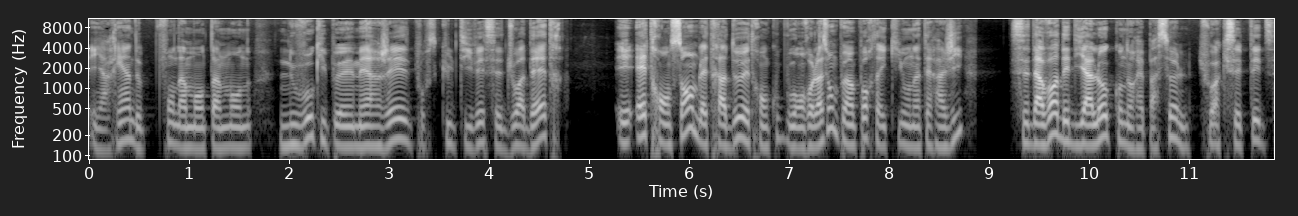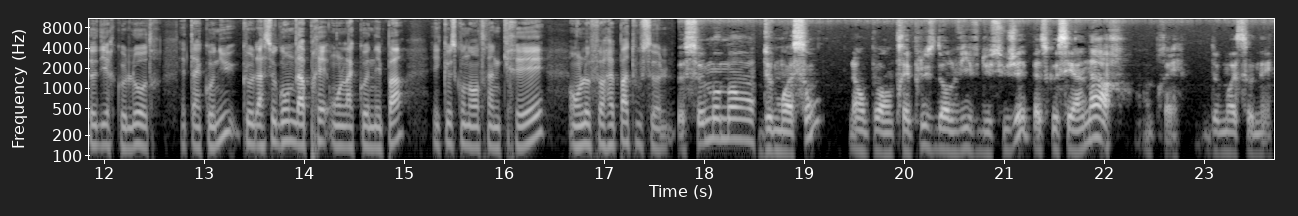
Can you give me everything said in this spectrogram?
Il n'y a rien de fondamentalement nouveau qui peut émerger pour cultiver cette joie d'être. Et être ensemble, être à deux, être en couple ou en relation, peu importe avec qui on interagit, c'est d'avoir des dialogues qu'on n'aurait pas seul. Il faut accepter de se dire que l'autre est inconnu, que la seconde d'après, on ne la connaît pas, et que ce qu'on est en train de créer, on ne le ferait pas tout seul. Ce moment de moisson, là on peut entrer plus dans le vif du sujet, parce que c'est un art, après, de moissonner.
